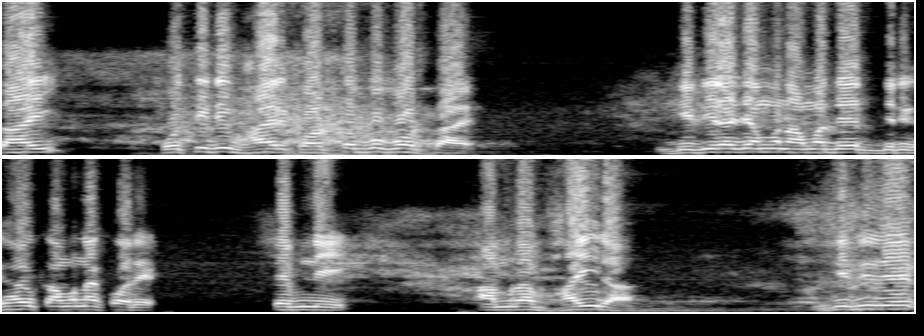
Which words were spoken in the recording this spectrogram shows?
তাই প্রতিটি ভাইয়ের কর্তব্য বর্তায়। দিদিরা যেমন আমাদের দীর্ঘায়ু কামনা করে, তেমনি আমরা ভাইরা দিদিদের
